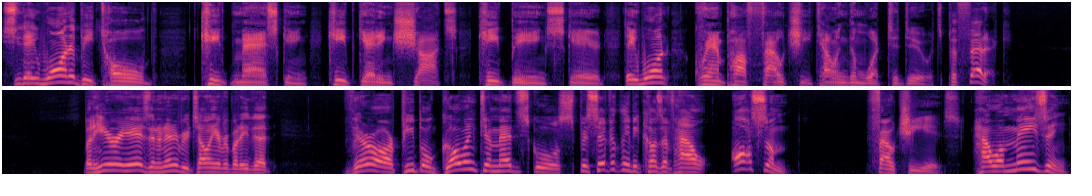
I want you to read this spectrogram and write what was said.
See, they want to be told keep masking, keep getting shots, keep being scared. They want Grandpa Fauci telling them what to do. It's pathetic. But here he is in an interview telling everybody that there are people going to med school specifically because of how awesome Fauci is, how amazing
